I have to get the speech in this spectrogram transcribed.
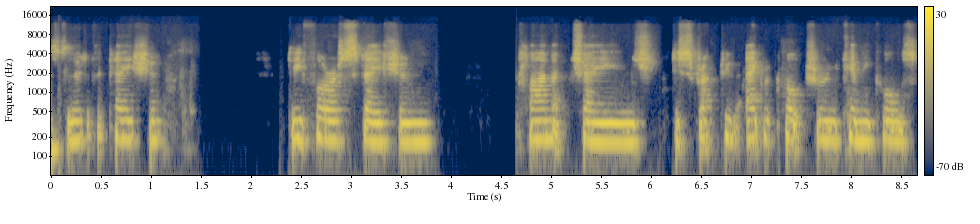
desertification, deforestation, climate change, destructive agriculture and chemicals.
